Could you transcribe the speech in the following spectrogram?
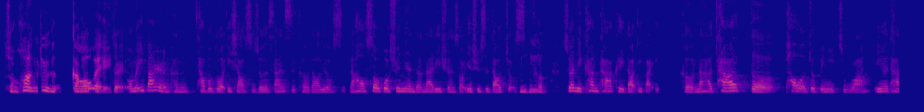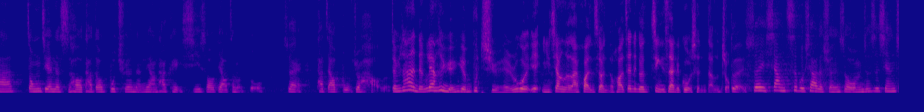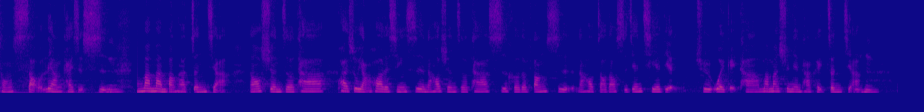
转换率很高哎，对我们一般人可能差不多一小时就是三十克到六十，然后受过训练的耐力选手也许是到九十克，所以你看他可以到一百一克，那他他的 power 就比你足啊，因为他中间的时候他都不缺能量，他可以吸收掉这么多。对，他只要补就好了。等于他的能量是源源不绝。如果以这样的来换算的话，在那个竞赛的过程当中，对，所以像吃不下的选手，我们就是先从少量开始试，慢慢帮他增加，然后选择他快速氧化的形式，然后选择他适合的方式，然后找到时间切点去喂给他，慢慢训练他可以增加。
